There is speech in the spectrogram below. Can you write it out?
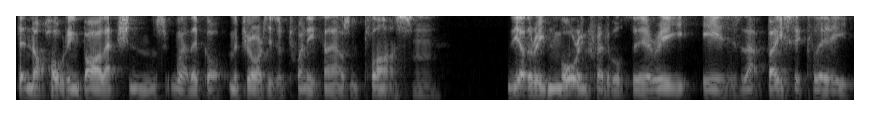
they're not holding by elections where they've got majorities of twenty thousand plus. Mm. The other, even more incredible theory is that basically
